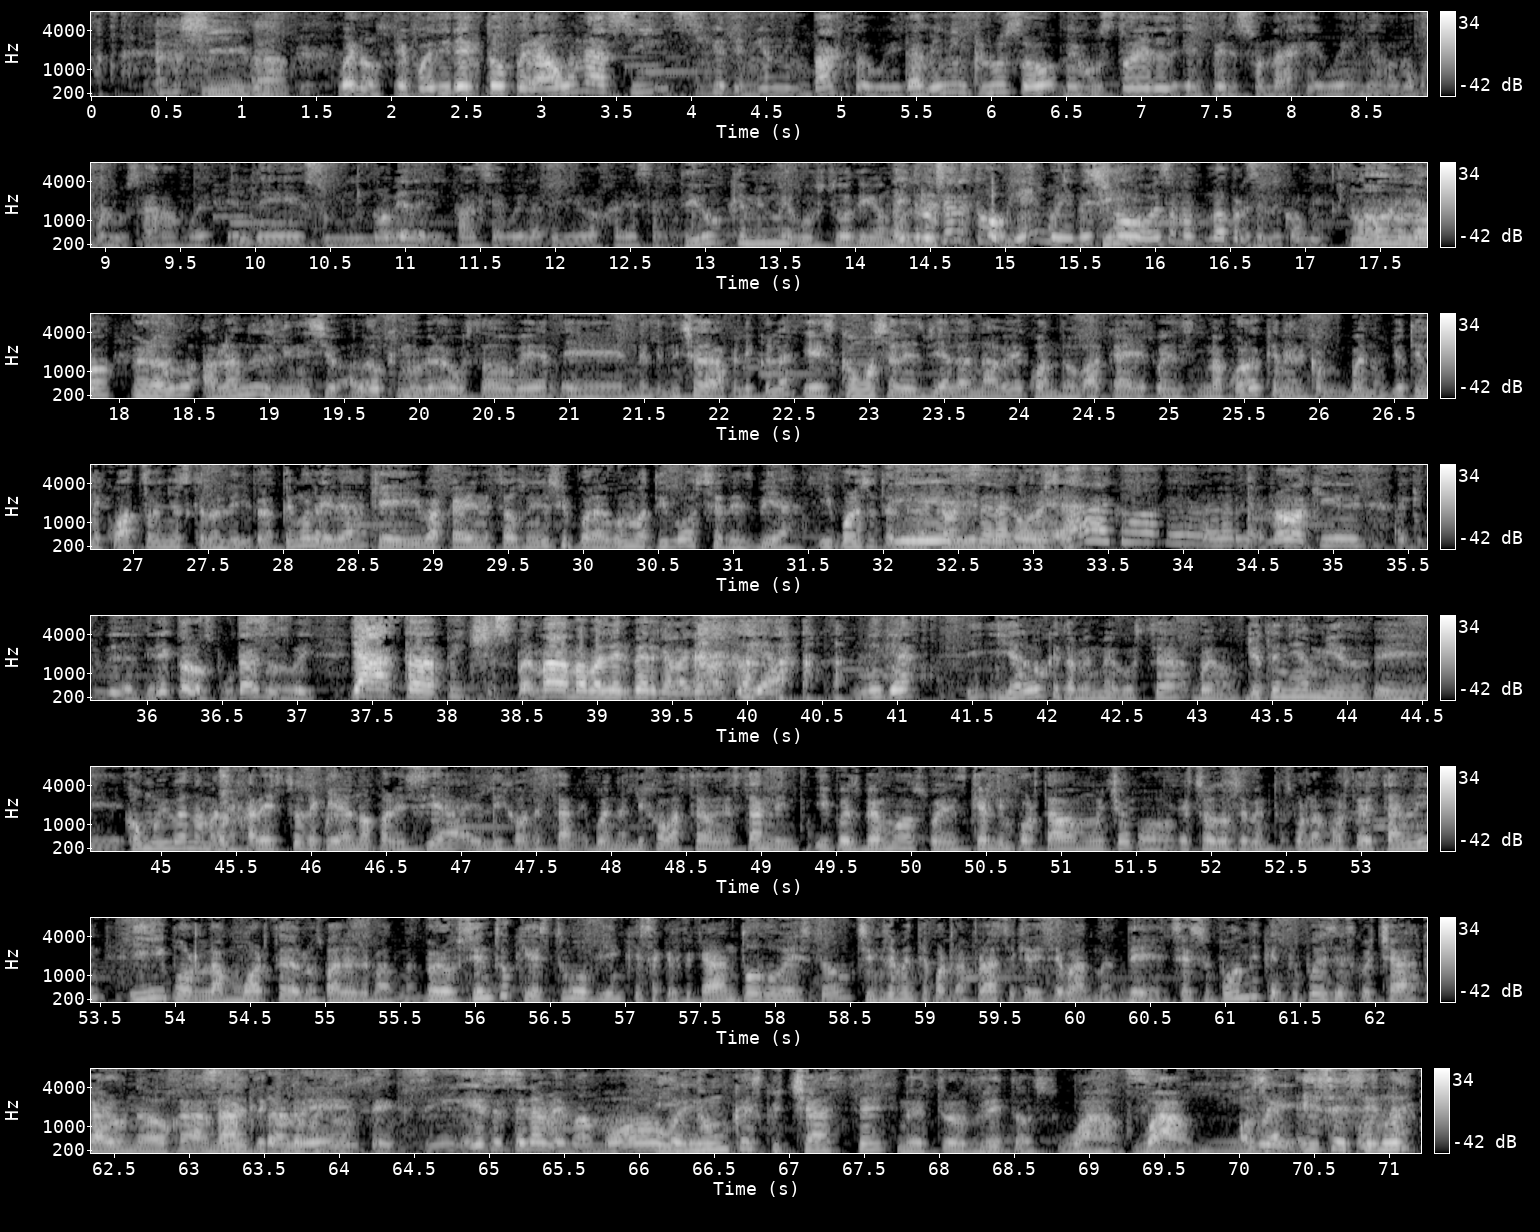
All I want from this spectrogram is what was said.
Sí, güey. Ah. Bueno, que fue directo, pero aún así sigue teniendo impacto, güey. También incluso me gustó el, el personaje, güey. Me mamó cómo lo usaron, güey. El de su novia de la infancia, güey. La pelirroja esa, güey. Te digo que a mí me gustó, digamos. La introducción estuvo bien, güey. De Sí. hecho, eso no, no aparece en el cómic. No, no, no, pero algo, hablando del inicio, algo que me hubiera gustado ver eh, en el inicio de la película es cómo se desvía la nave cuando va a caer. Pues me acuerdo que en el cómic, bueno, yo tiene cuatro años que lo leí, pero tengo la idea que iba a caer en Estados Unidos y por algún motivo se desvía. Y por eso termina Sí, cayendo en Rusia. ah, ¿cómo que la verga? No, aquí, aquí del directo a los putazos, güey. Ya está, pinche Superman, va a valer verga la Guerra Fría. Nigga. Y, y algo que también me gusta, bueno, yo tenía miedo de cómo iban a manejar esto de que ya no aparecía el hijo de Stanley, bueno, el hijo bastardo de Stanley. Y pues vemos pues que él le importaba mucho por estos dos eventos, por la muerte de Stanley y por la muerte de los padres de Batman. Pero siento que estuvo bien que sacrificaran todo esto simplemente por la frase que dice Batman de se supone que tú puedes escuchar caer una hoja a miles de kilómetros. Sí, esa escena me mamó, Y güey. nunca escuchaste nuestros gritos. Wow, wow. Sí, o sea, güey. esa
